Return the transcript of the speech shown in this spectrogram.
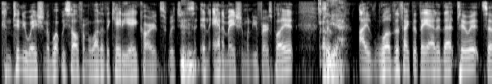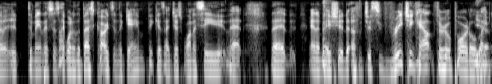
continuation of what we saw from a lot of the KDA cards, which is mm-hmm. an animation when you first play it. Oh, so oh, yeah. I love the fact that they added that to it. So it, to me, this is like one of the best cards in the game because I just want to see that that animation of just reaching out through a portal. Yeah. Like,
